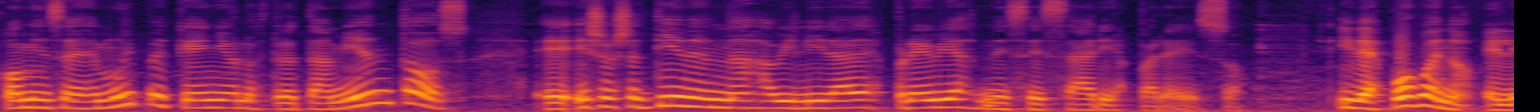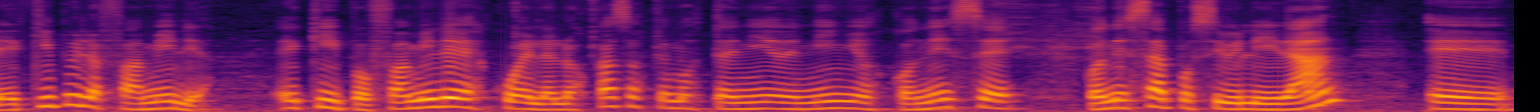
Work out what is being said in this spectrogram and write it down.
comienzan desde muy pequeños los tratamientos, eh, ellos ya tienen unas habilidades previas necesarias para eso. Y después, bueno, el equipo y la familia. Equipo, familia y escuela. Los casos que hemos tenido de niños con, ese, con esa posibilidad, eh,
